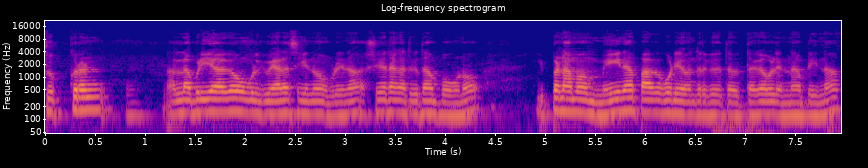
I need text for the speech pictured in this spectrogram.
சுக்ரன் நல்லபடியாக உங்களுக்கு வேலை செய்யணும் அப்படின்னா ஸ்ரீரங்கத்துக்கு தான் போகணும். இப்போ நாம் மெயினாக பார்க்கக்கூடிய வந்திருக்க த- தகவல் என்ன அப்படின்னா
